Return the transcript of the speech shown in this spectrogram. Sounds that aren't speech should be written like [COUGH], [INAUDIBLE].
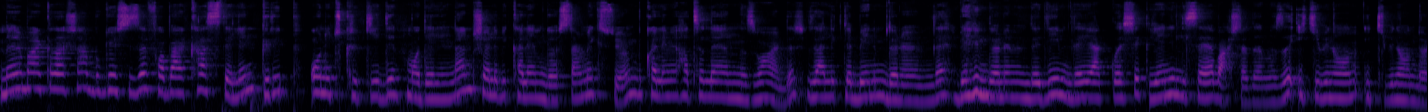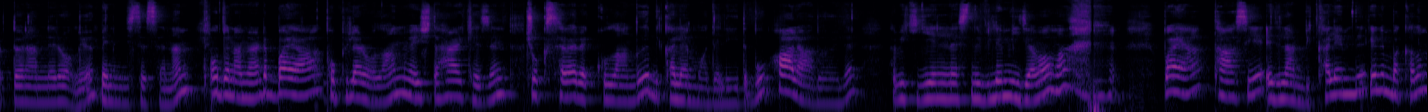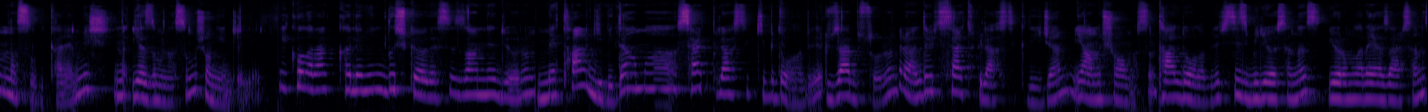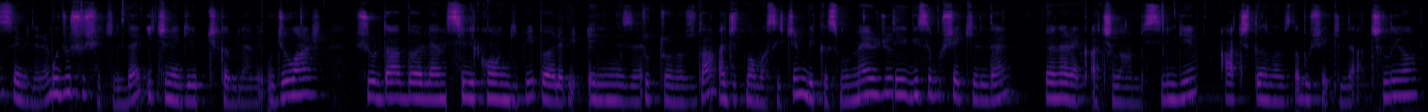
Merhaba arkadaşlar. Bugün size Faber-Castell'in Grip 1347 modelinden şöyle bir kalem göstermek istiyorum. Bu kalemi hatırlayanınız vardır. Özellikle benim dönemimde, [LAUGHS] benim dönemim dediğimde yaklaşık yeni liseye başladığımızda 2010-2014 dönemleri oluyor. Benim lise senem. O dönemlerde bayağı popüler olan ve işte herkesin çok severek kullandığı bir kalem modeliydi bu. Hala da öyle. Tabii ki yeni bilemeyeceğim ama [LAUGHS] bayağı tavsiye edilen bir kalemdi. Gelin bakalım nasıl bir kalemmiş, yazımı nasılmış onu inceleyelim. İlk olarak kalemin dış gövdesi zannediyorum metal gibi de ama sert plastik gibi de olabilir. Güzel bir sorun. Herhalde bir sert plastik diyeceğim. Yanlış olmasın. Metal de olabilir. Siz biliyorsanız yorumlara yazarsanız sevinirim. Ucu şu şekilde. içine girip çıkabilen bir ucu var. Şurada böyle silikon gibi böyle bir elinizi tuttuğunuzda acıtmaması için bir kısmı mevcut. Silgisi bu şekilde dönerek açılan bir silgi. Açtığınızda bu şekilde açılıyor.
